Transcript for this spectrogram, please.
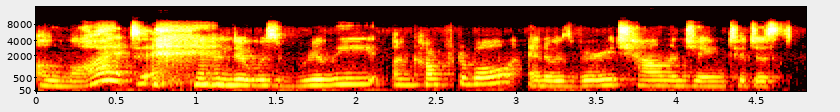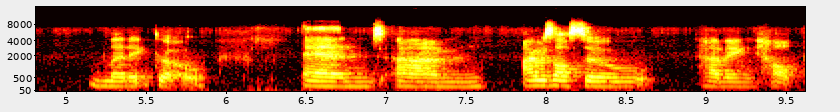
a lot and it was really uncomfortable and it was very challenging to just let it go. And um, i was also having help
